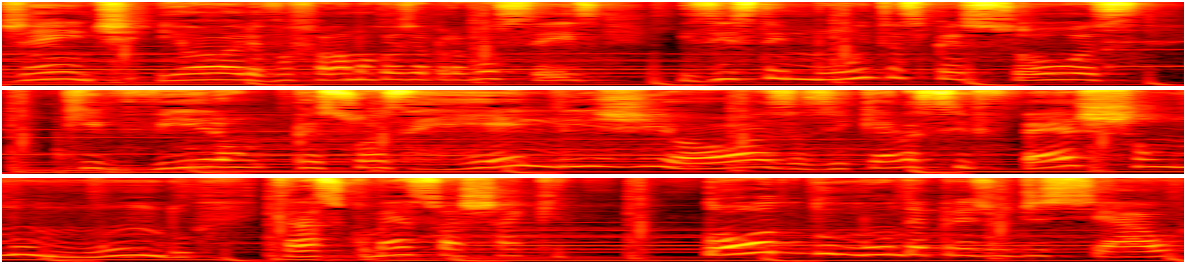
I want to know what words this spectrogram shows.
Gente, e olha, eu vou falar uma coisa para vocês. Existem muitas pessoas que viram pessoas religiosas e que elas se fecham no mundo, que elas começam a achar que todo mundo é prejudicial,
